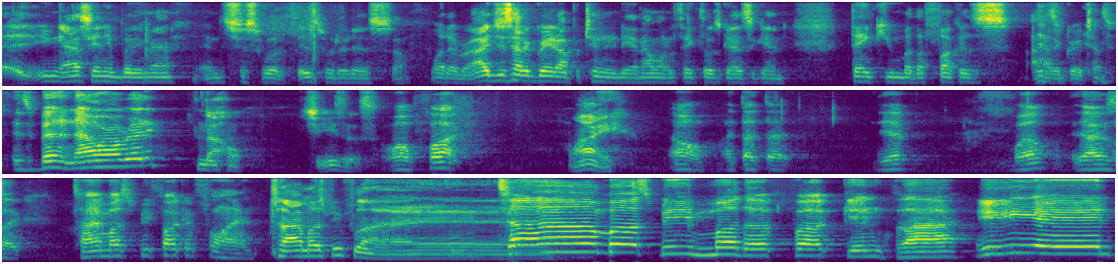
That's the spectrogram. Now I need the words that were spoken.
uh, you can ask anybody, man, and it's just what is what it is. So whatever. I just had a great opportunity, and I want to thank those guys again. Thank you, motherfuckers. I had a great time. It's been an hour already. No, Jesus, Well, fuck. why? Oh, I thought that. Yep. Well, I was like, time must be fucking flying. Time must be flying. Time must be motherfucking flying.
